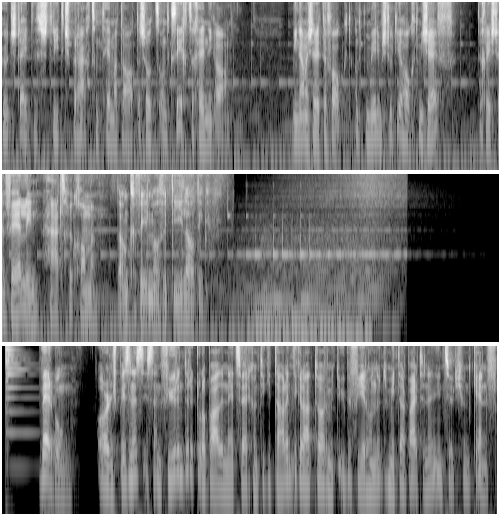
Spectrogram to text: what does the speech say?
Heute steht ein Streitgespräch zum Thema Datenschutz und Gesichtserkennung an. Mein Name ist Rita Vogt und bei mir im Studio hockt mein Chef, der Christian Ferlin. Herzlich willkommen. Danke vielmals für die Einladung. Werbung. Orange Business ist ein führender globaler Netzwerk- und Digitalintegrator mit über 400 Mitarbeitern in Zürich und Genf.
